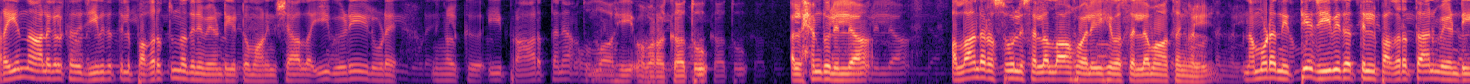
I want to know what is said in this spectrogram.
അറിയുന്ന ആളുകൾക്ക് അത് ജീവിതത്തിൽ പകർത്തുന്നതിന് വേണ്ടിയിട്ടുമാണ്. ഇൻഷാല്ല ഈ വീഡിയോയിലൂടെ നിങ്ങൾക്ക് ഈ പ്രാർത്ഥന അല്ലാഹി അള്ളാന്റെ റസൂൽ സല്ലാഹു അലഹി വസല്ലമ തങ്ങൾ നമ്മുടെ നിത്യജീവിതത്തിൽ പകർത്താൻ വേണ്ടി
